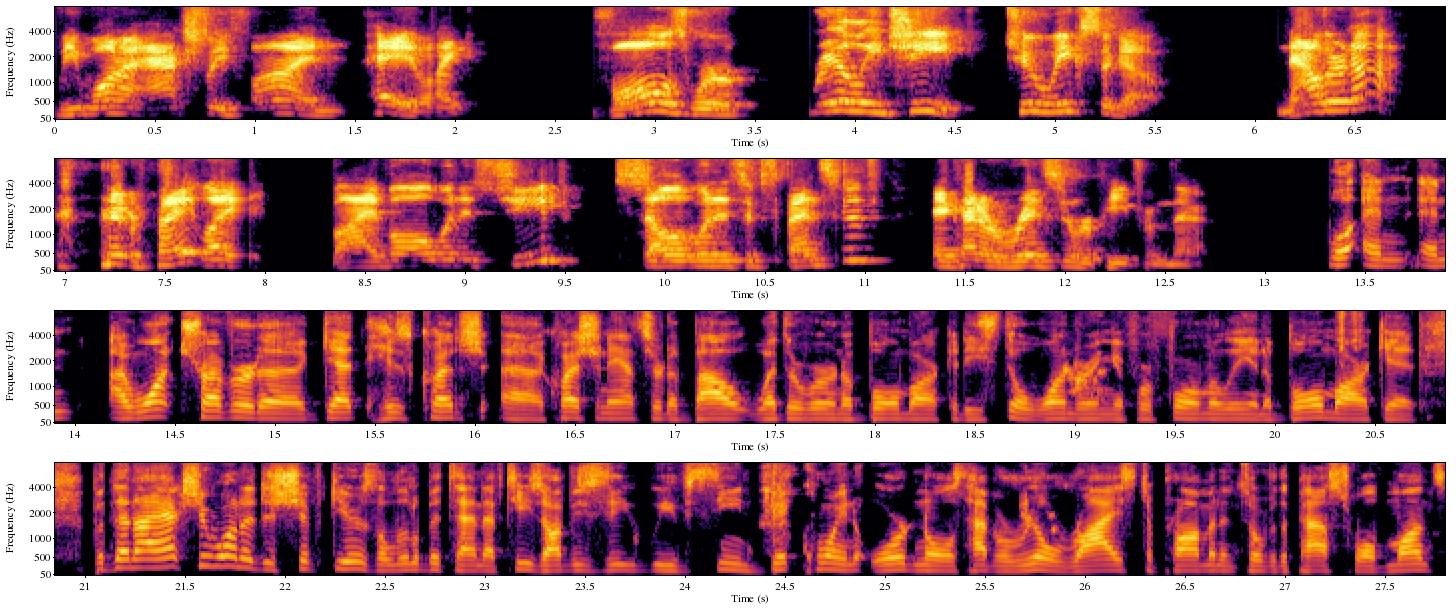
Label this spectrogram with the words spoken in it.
We want to actually find, hey, like vols were really cheap two weeks ago. Now they're not, right? Like buy vol when it's cheap, sell it when it's expensive, and kind of rinse and repeat from there. Well, and and I want Trevor to get his question uh, question answered about whether we're in a bull market. He's still wondering if we're formally in a bull market. But then I actually wanted to shift gears a little bit to NFTs. Obviously, we've seen Bitcoin ordinals have a real rise to prominence over the past 12 months.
